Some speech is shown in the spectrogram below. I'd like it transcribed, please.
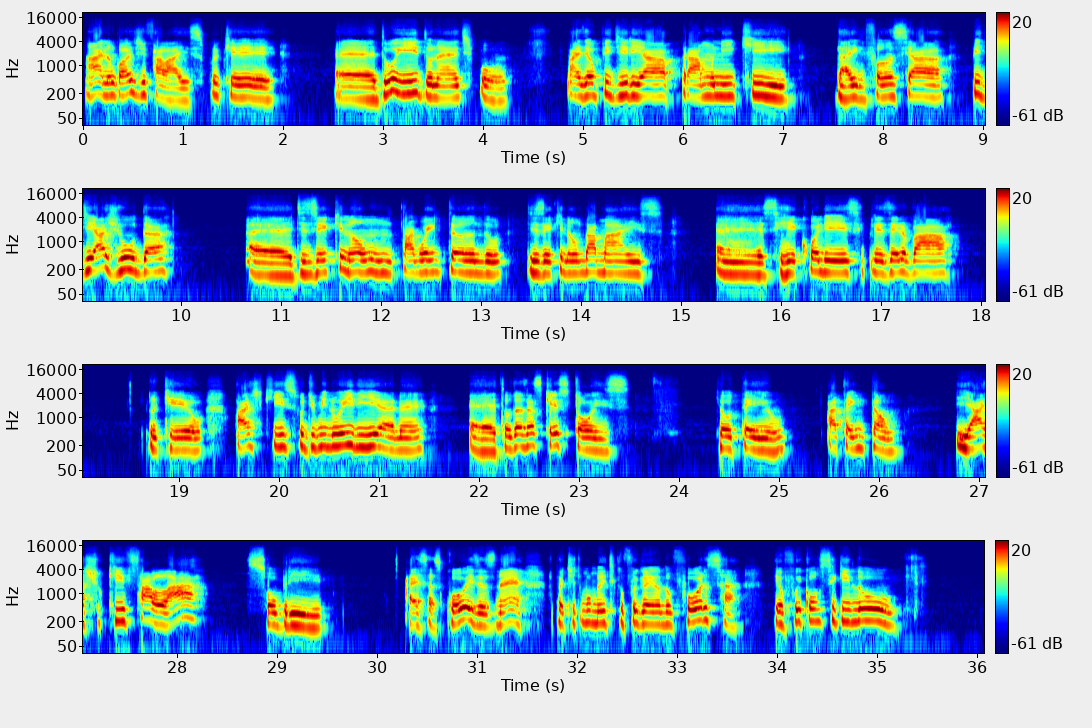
Ah, não gosto de falar isso, porque é doído, né? Tipo, mas eu pediria para a Monique da infância pedir ajuda, é, dizer que não está aguentando, dizer que não dá mais, é, se recolher, se preservar, porque eu acho que isso diminuiria, né, é, todas as questões que eu tenho até então. E acho que falar sobre essas coisas, né, a partir do momento que eu fui ganhando força, eu fui conseguindo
